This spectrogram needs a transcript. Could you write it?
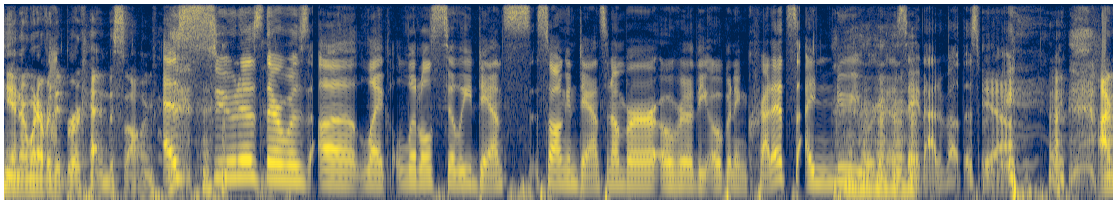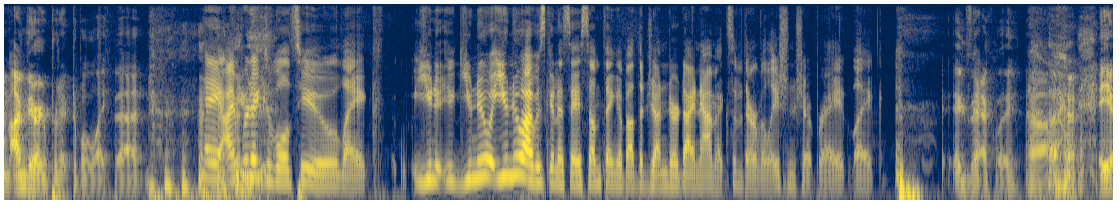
you know whenever they broke out into song. as soon as there was a like little silly dance song and dance number over the opening credits, I knew you were gonna say that about this movie. Yeah, I'm I'm very predictable like that. hey, I'm predictable too. Like you, you knew you knew I was gonna say something about the gender dynamics of their relationship, right? Like exactly. Uh, yeah,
